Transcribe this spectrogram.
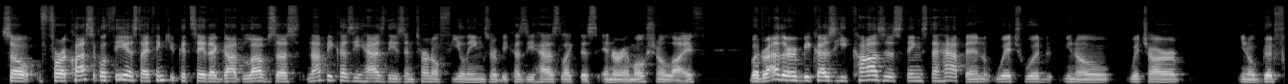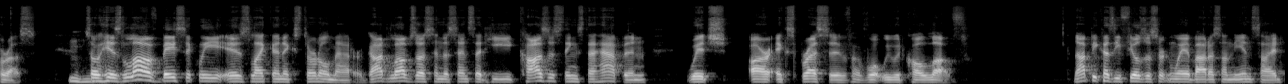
So, for a classical theist, I think you could say that God loves us not because he has these internal feelings or because he has like this inner emotional life, but rather because he causes things to happen which would, you know, which are, you know, good for us. Mm-hmm. So his love basically is like an external matter. God loves us in the sense that he causes things to happen which are expressive of what we would call love. Not because he feels a certain way about us on the inside,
